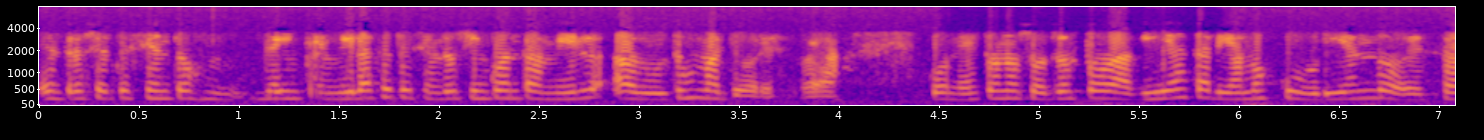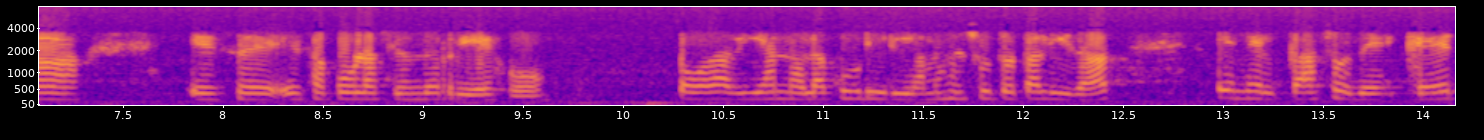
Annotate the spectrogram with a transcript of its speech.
entre 720 mil a 750 mil adultos mayores. ¿verdad? Con esto nosotros todavía estaríamos cubriendo esa, ese, esa población de riesgo. Todavía no la cubriríamos en su totalidad en el caso de que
